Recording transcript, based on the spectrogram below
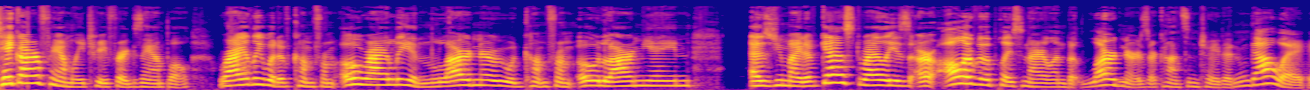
Take our family tree, for example. Riley would have come from O'Reilly, and Lardner would come from O'Larnian. As you might have guessed, Rileys are all over the place in Ireland, but Lardners are concentrated in Galway.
